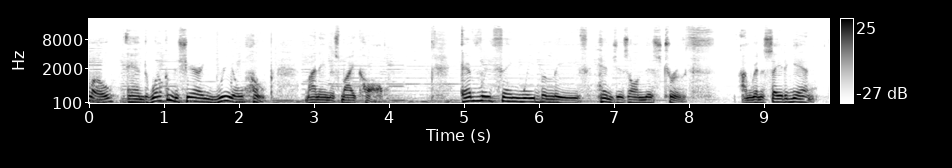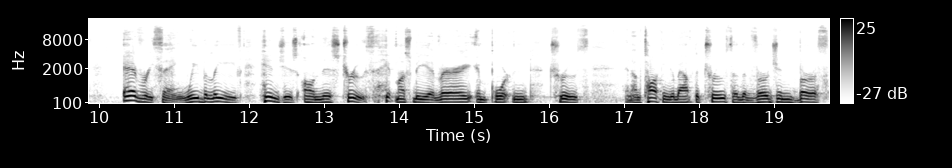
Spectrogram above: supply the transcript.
Hello, and welcome to Sharing Real Hope. My name is Mike Hall. Everything we believe hinges on this truth. I'm going to say it again. Everything we believe hinges on this truth. It must be a very important truth. And I'm talking about the truth of the virgin birth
